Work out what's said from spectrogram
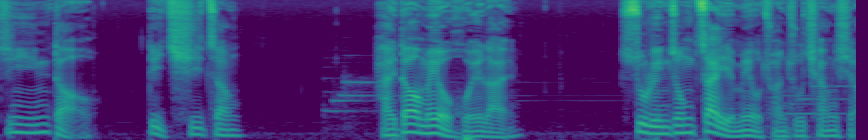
金银岛第七章，海盗没有回来，树林中再也没有传出枪响。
